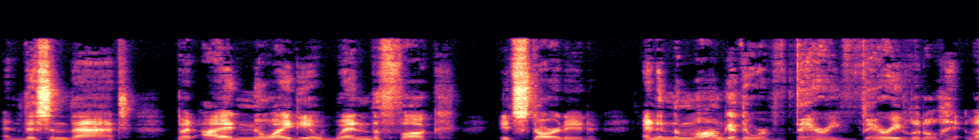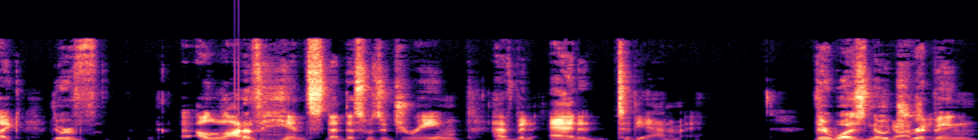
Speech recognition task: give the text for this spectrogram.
and this and that but i had no idea when the fuck it started and in the manga there were very very little like there were a lot of hints that this was a dream have been added to the anime. There was no Gotcha. dripping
